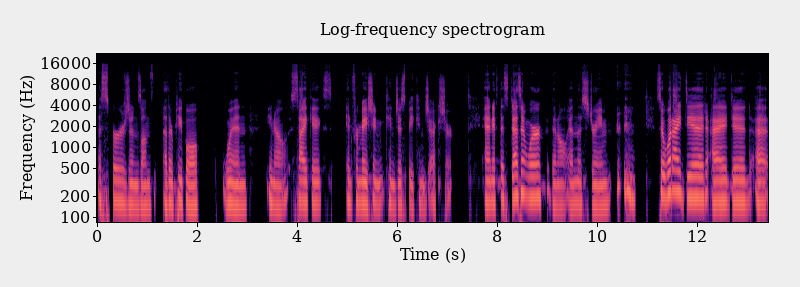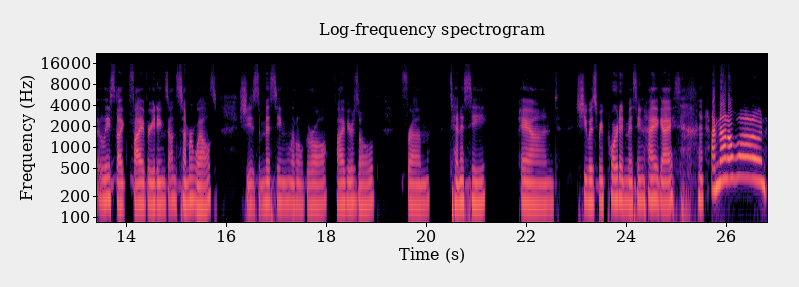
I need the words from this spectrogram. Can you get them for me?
aspersions on other people when you know psychics information can just be conjecture and if this doesn't work then i'll end the stream so what i did i did uh, at least like five readings on summer wells she's a missing little girl five years old from tennessee and she was reported missing. Hi guys. I'm not alone.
